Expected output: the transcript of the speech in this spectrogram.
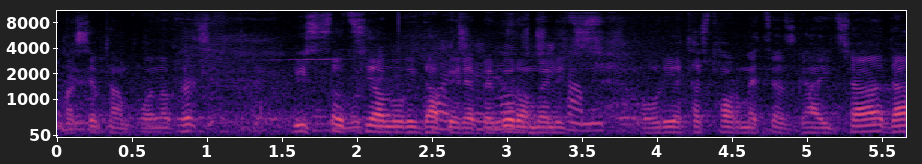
აფასებთ ამ ყველაფერს? ის სოციალური დაპირებები, რომელიც 2012 წელს გაიცა და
